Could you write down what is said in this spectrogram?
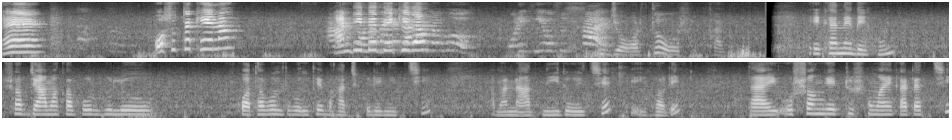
হ্যাঁ। ওষুধটা খেয়ে নাও। আন্টিদের দেখে দাও। জ্বর তো ওষুধ খাবে। এখানে দেখুন, সব জামা কাপড়গুলো কথা বলতে বলতে ভাঁজ করে নিচ্ছি। আমার নাতনি রয়েছে এই ঘরে, তাই ওর সঙ্গে একটু সময় কাটাচ্ছি।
